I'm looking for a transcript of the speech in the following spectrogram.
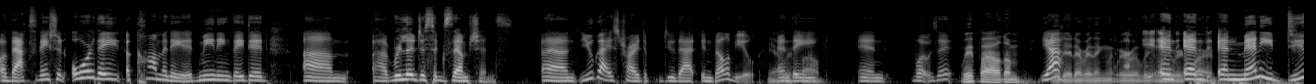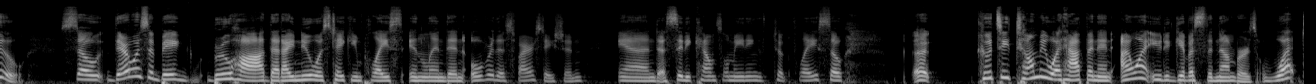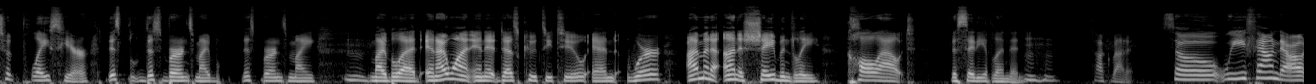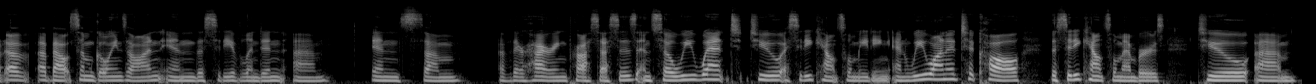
a vaccination, or they accommodated, meaning they did um, uh, religious exemptions. And you guys tried to do that in Bellevue, yeah, and they filed. and what was it? We filed them. Yeah, we did everything that we were legally and required. and and many do. So there was a big brouhaha that I knew was taking place in Lynden over this fire station, and a city council meeting took place. So. Uh, Cootsie, tell me what happened, and I want you to give us the numbers. What took place here? This this burns my this burns my Mhm. my blood, and I want, and it does Cootsie too. And we're I'm going to unashamedly call out the city of Lynden. Mhm. Talk about it. So we found out of, about some goings on in the city of Lynden um, in some of their hiring processes. And so we went to a city council meeting and we wanted to call the city council members to um,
